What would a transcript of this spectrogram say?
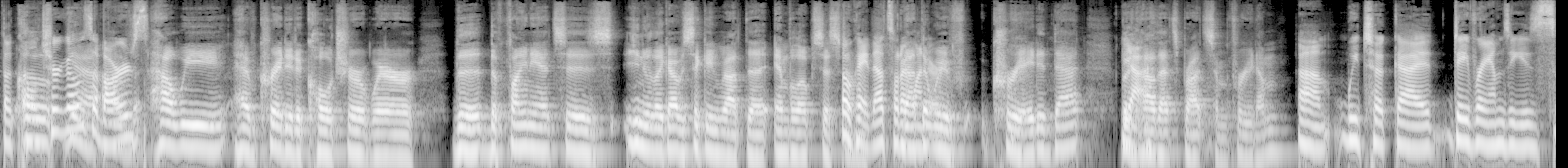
the culture Oh, goes yeah, of ours, how we have created a culture where the the finances, you know, like I was thinking about the envelope system. Okay, that's what I Not that we've created that, but Yeah. how that's brought some freedom. um, we took uh, Dave Ramsey's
